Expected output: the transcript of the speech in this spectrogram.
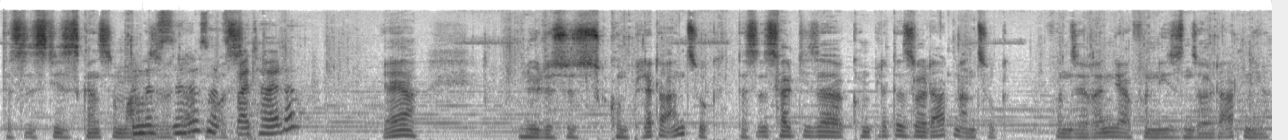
Das ist dieses ganz normale Und das, sind das nur zwei. Teile? Ja, ja. Nö, das ist kompletter Anzug. Das ist halt dieser komplette Soldatenanzug von Serenia, von diesen Soldaten hier.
